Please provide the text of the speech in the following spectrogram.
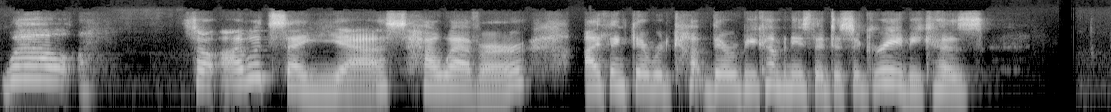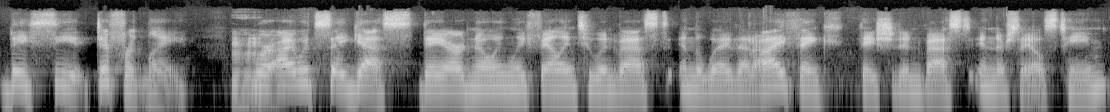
Well, so I would say yes. However, I think there would co- there would be companies that disagree because they see it differently. Mm-hmm. Where I would say yes, they are knowingly failing to invest in the way that I think they should invest in their sales team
